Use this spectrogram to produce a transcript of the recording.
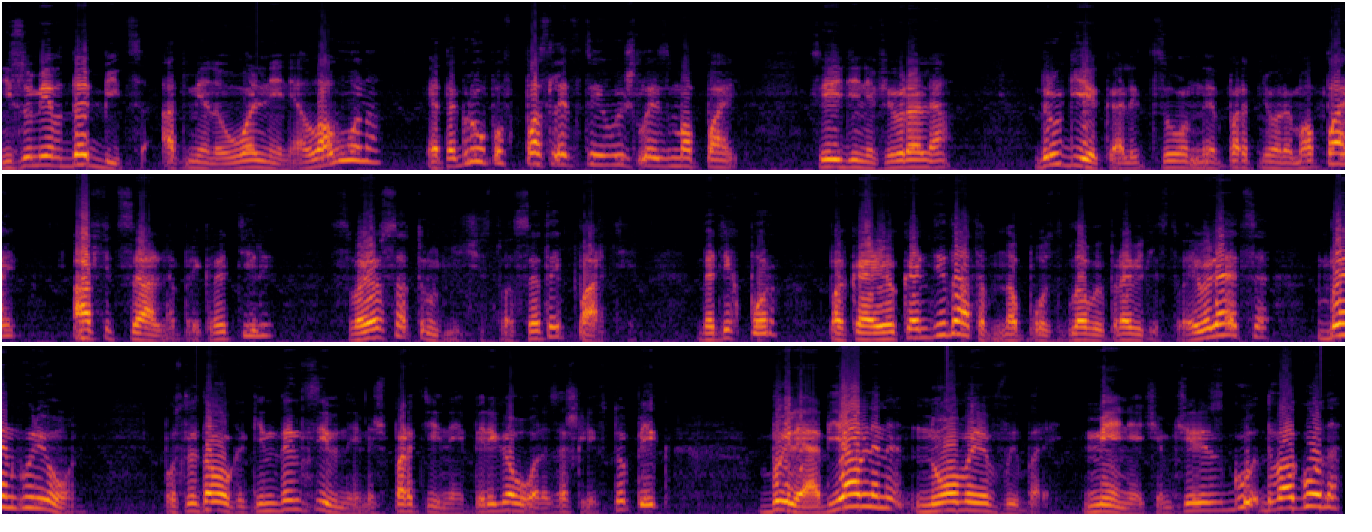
Не сумев добиться отмены увольнения Лавона, эта группа впоследствии вышла из Мапай в середине февраля. Другие коалиционные партнеры Мапай официально прекратили свое сотрудничество с этой партией до тех пор, пока ее кандидатом на пост главы правительства является Бен-Гурион. После того, как интенсивные межпартийные переговоры зашли в тупик, были объявлены новые выборы. Менее чем через два года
